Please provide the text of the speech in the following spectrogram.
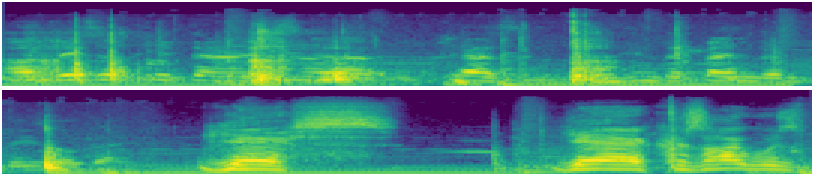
Oh, diesel heater is uh, has independent diesel tank. Yes. Yeah, because I was,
